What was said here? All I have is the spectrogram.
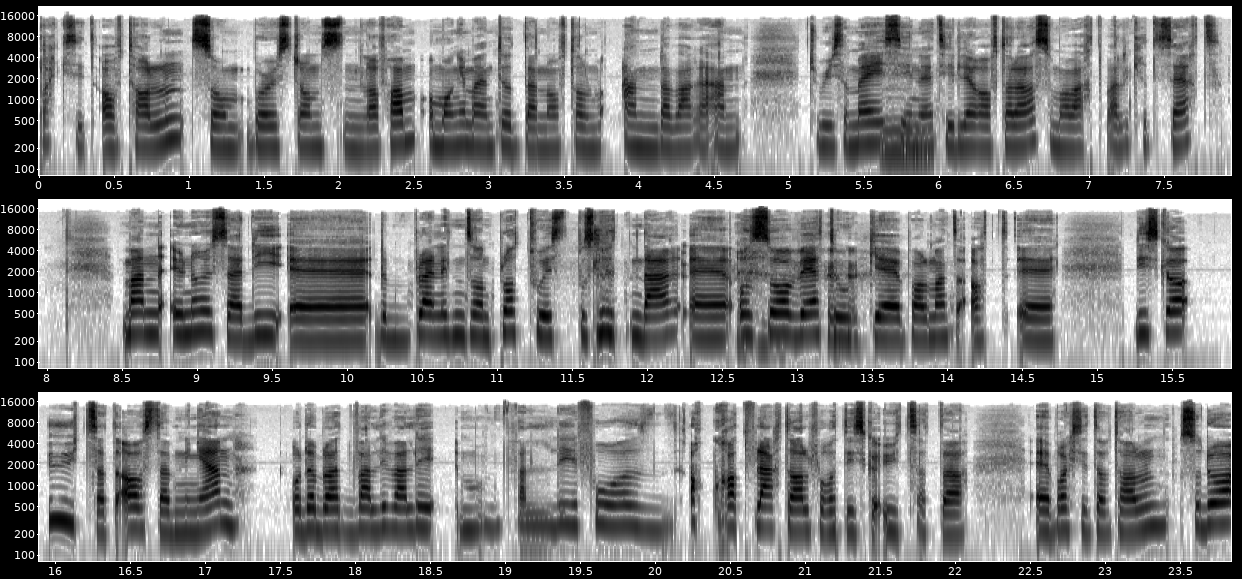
brexit-avtalen som Boris Johnson la fram, og mange mente jo at denne avtalen var enda verre enn Theresa May sine tidligere avtaler, som har vært veldig kritisert. Men Underhuset de, eh, det ble en liten sånn plot twist på slutten der. Eh, og så vedtok eh, parlamentet at eh, de skal utsette avstemningen. Og det ble et veldig, veldig, veldig få akkurat flertall for at de skal utsette eh, brexit-avtalen. Så da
